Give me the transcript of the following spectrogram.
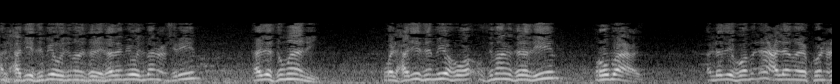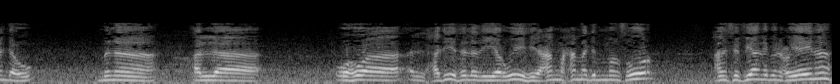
الحديث 138 هذا 128 هذا ثماني. والحديث 138 رباعي الذي هو من أعلى ما يكون عنده من وهو الحديث الذي يرويه عن محمد بن منصور عن سفيان بن عيينة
